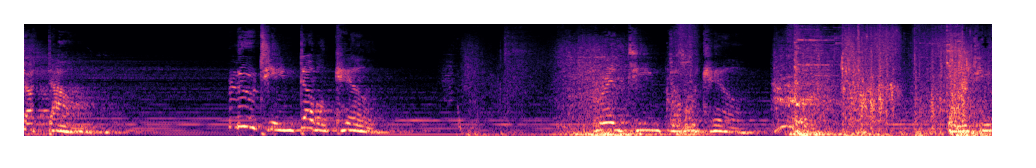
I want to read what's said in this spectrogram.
Shut down. Blue team double kill. Red team double kill. Blue team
